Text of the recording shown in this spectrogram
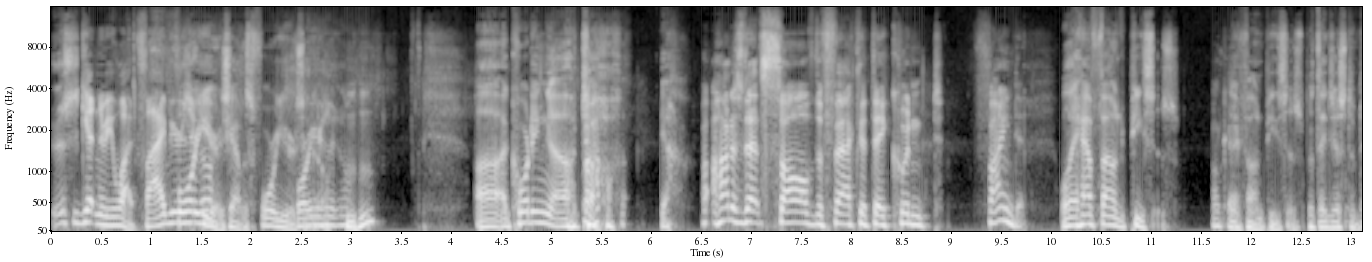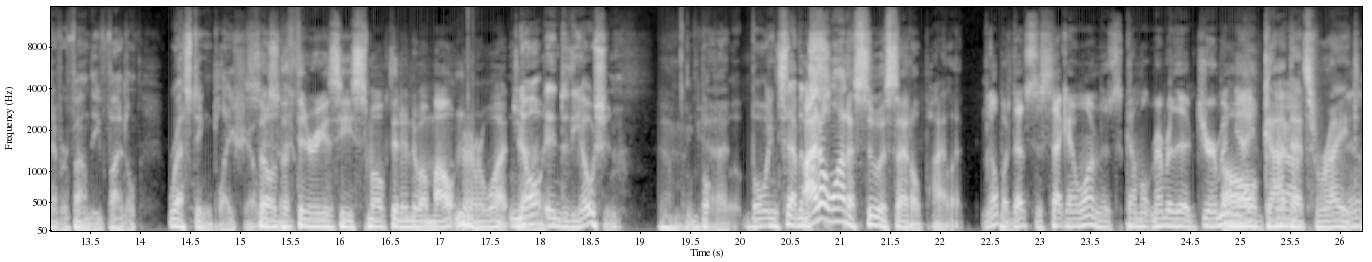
This is getting to be what? Five years four ago? years? Yeah, it was four years. Four ago. years ago. Mhm. Uh, according uh, to yeah, How does that solve the fact that they couldn't find it? well, they have found pieces. Okay. They found pieces, but they just have never found the final resting place. Shall So we the theory is he smoked it into a mountain or what? no into the ocean. Bo- Boeing seven. I don't want a suicidal pilot. No, but that's the second one that's come. Remember the German Oh guy? God, Yeah. that's right. Yeah.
